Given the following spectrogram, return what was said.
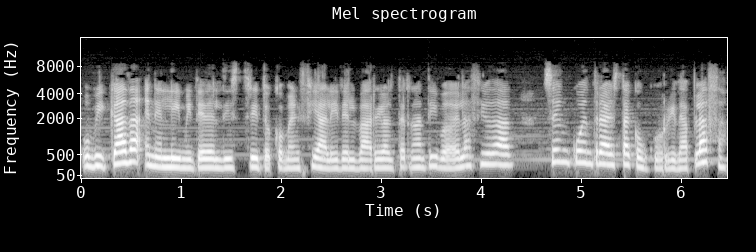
Ubicada en el límite del distrito comercial y del barrio alternativo de la ciudad, se encuentra esta concurrida plaza,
